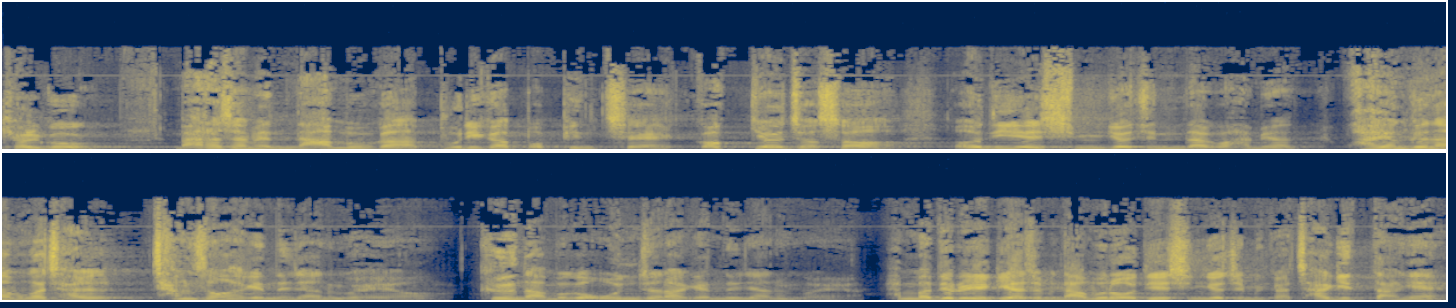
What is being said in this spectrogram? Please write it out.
결국 말하자면 나무가 뿌리가 뽑힌 채 꺾여져서 어디에 심겨진다고 하면 과연 그 나무가 잘 장성하겠느냐는 거예요. 그 나무가 온전하겠느냐는 거예요. 한마디로 얘기하자면 나무는 어디에 심겨집니까? 자기 땅에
